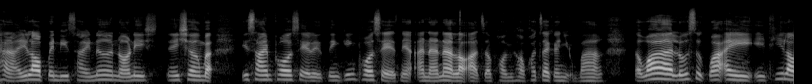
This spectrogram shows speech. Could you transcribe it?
ฐานะที่เราเป็นดีไซเนอร์เนาะในในเชิงแบบดีไซน์ process หรือ thinking process เนี่ยอันนั้นอะเราอาจจะพอมีความเข้าใจกันอยู่บ้าง แต่ว่ารู้สึกว่าไอ้ที่เรา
